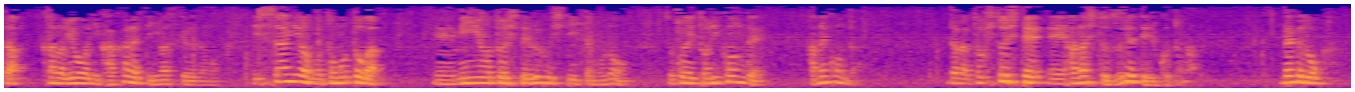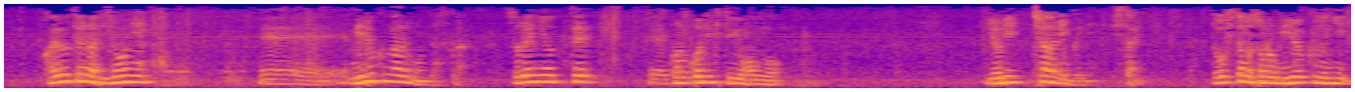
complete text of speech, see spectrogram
たかのように書かれていますけれども実際にはもともとは、えー、民謡として流布していたものをそこへ取り込んではめ込んだ。だから時として、えー、話とずれていることが。だけど歌謡というのは非常に、え魅力があるものですからそれによってえこの「古事記」という本をよりチャーミングにしたい。どうしてもその魅力に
